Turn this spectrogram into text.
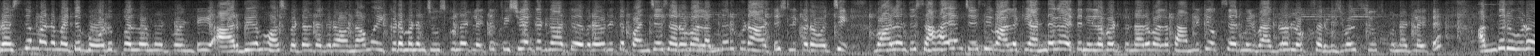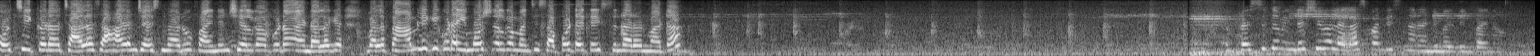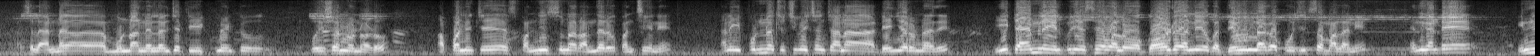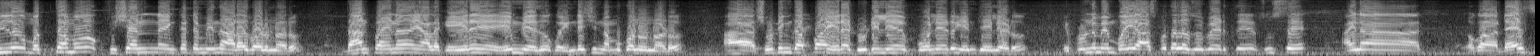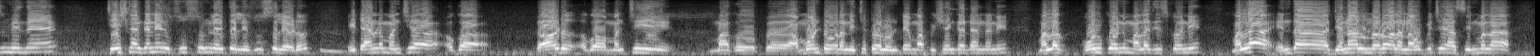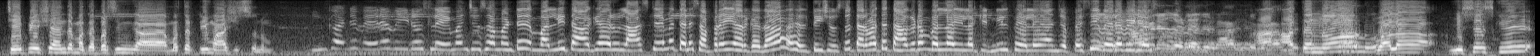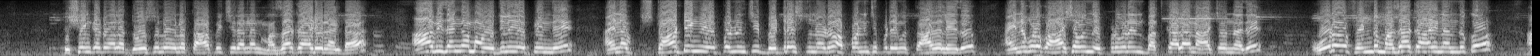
ప్రస్తుతం మనమైతే బోడుప్పల్లో ఉన్నటువంటి ఆర్బిఎం హాస్పిటల్ దగ్గర ఉన్నాము. ఇక్కడ మనం చూసుకున్నట్లయితే ఫిష్ వెంకట్ గారితో ఎవరెవరైతే పనిచేశారో వాళ్ళందరూ కూడా ఆర్టిస్టులు ఇక్కడ వచ్చి వాళ్ళంతా సహాయం చేసి వాళ్ళకి అండగా అయితే నిలబడుతున్నారు. వాళ్ళ ఫ్యామిలీకి ఒకసారి మీరు బ్యాక్గ్రౌండ్లో ఒకసారి విజువల్స్ చూసుకున్నట్లయితే అందరూ కూడా వచ్చి ఇక్కడ చాలా సహాయం చేస్తున్నారు. ఫైనాన్షియల్గా కూడా అండ్ అలాగే వాళ్ళ ఫ్యామిలీకి కూడా ఇమోషనల్గా మంచి సపోర్ట్ అయితే ఇస్తున్నారు అనమాట ప్రస్తుతం ఇండస్ట్రీ వాళ్ళు ఎలా స్పందిస్తున్నారండి మరి దీనిపైన? అసలు అన్న మూడు నాలుగు నెలల నుంచి ట్రీట్మెంట్ పొజిషన్లో ఉన్నాడు. అప్పటి నుంచే స్పందిస్తున్నారు అందరూ పంచేని. అని ఇప్పుడున్న సిచ్యువేషన్ చాలా డేంజర్ ఉన్నది. ఈ టైంలో హెల్ప్ చేస్తే వాళ్ళు గాడ్ అని ఒక దేవునిలాగా పూజిస్తాం వాళ్ళని. ఎందుకంటే ఇండ్లు మొత్తము ఫిష్ అండ్ వెంకట మీద ఆరాధపడి ఉన్నారు దానిపైన వాళ్ళకి ఏరే ఏం లేదు. ఒక ఇండస్ట్రీ నమ్ముకొని ఉన్నాడు. ఆ షూటింగ్ తప్ప ఏరే డ్యూటీ లే పోలేడు ఏం చేయలేడు. ఇప్పుడున్న మేము పోయి ఆసుపత్రిలో చూపెడితే చూస్తే ఆయన ఒక డయాలసిస్ మీదే చేసినాకనే చూస్తుండే తెలియదు చూస్తలేడు. ఈ టైంలో మంచిగా ఒక గాడ్ ఒక మంచి మాకు అమౌంట్ ఎవరైనా ఇచ్చేటోళ్ళు ఉంటే మా ఫిష్ వెంకటన్నని మళ్ళీ కోలుకొని మళ్ళీ తీసుకొని మళ్ళా ఎంత జనాలు ఉన్నారో అలా నవ్వుపించి ఆ సినిమాలో చేపించి అంతే మా గబ్బర్ సింగ్ మొత్తం టీం ఆశిస్తున్నాం. ఇంకా అంటే వేరే వీడియోస్లో ఏమని చూసామంటే మళ్ళీ తాగారు. లాస్ట్ టైమే తను సఫర్ అయ్యారు కదా హెల్త్ ఇష్యూస్తో. తర్వాత తాగడం వల్ల ఇలా కిడ్నీలు ఫెయిల్ అయ్యాయని చెప్పేసి వేరే వీడియోస్ అతను వాళ్ళ మిస్సెస్కి వెంకట్ వాళ్ళ వాళ్ళ తాపిచ్చిరని మజాక్ ఆడిరంట. ఆ విధంగా మా వదిలి చెప్పింది. ఆయన స్టార్టింగ్ ఎప్పటి నుంచి బెడ్ రెస్ట్ ఉన్నాడు అప్పటి నుంచి ఇప్పుడు ఏమీ తాగలేదు. ఆయన కూడా ఒక ఆశ ఉంది. ఇప్పుడు కూడా నేను బతకాలని ఆశ ఉన్నది. ఓరో ఫ్రెండ్ మజాక్ ఆడినందుకు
